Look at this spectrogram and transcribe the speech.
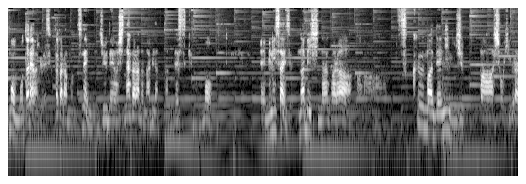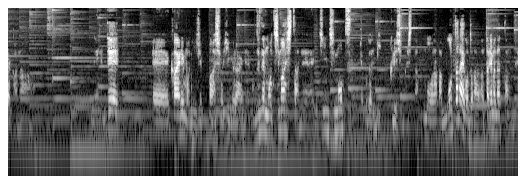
もう持たないわけですよ。だからもう常にね、充電をしながらのナビだったんですけども、えミニサイズ、ナビしながら、着くまでに20%消費ぐらいかな。ね、で、えー、帰りも20%消費ぐらいで、全然持ちましたね。1日持つってことでびっくりしました。もうなんか持たないことが当たり前だったので、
